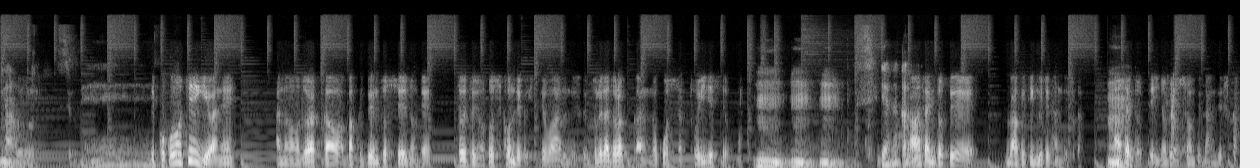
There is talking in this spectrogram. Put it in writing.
なるほどですよね。で、ここの定義はね、あの、ドラッカーは漠然としているので、それぞれに落とし込んでいく必要はあるんですけど、それがドラッカーの残した問いですよね。うんうんうん。いや、なんか、あなたにとってマーケティングって何ですか、うんあなたにとってイノベーションって何ですか？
